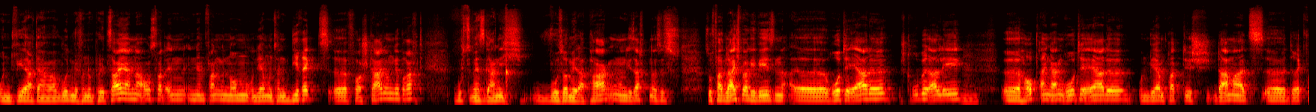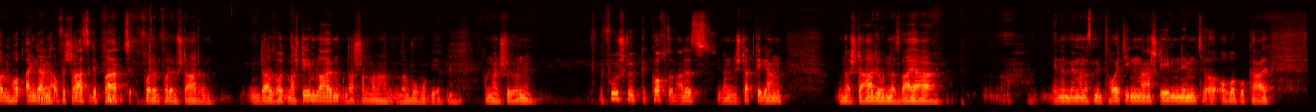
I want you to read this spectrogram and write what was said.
Und wir, da wurden wir von der Polizei an der Ausfahrt in, in Empfang genommen und die haben uns dann direkt äh, vor Stadion gebracht. Da wussten wir jetzt gar nicht, wo sollen wir da parken. Und die sagten, das ist so vergleichbar gewesen, äh, Rote Erde, Strubelallee, äh, Haupteingang Rote Erde. Und wir haben praktisch damals äh, direkt vor dem Haupteingang auf der Straße geparkt, vor dem, vor dem Stadion. Und da sollten wir stehen bleiben und da standen wir dann halt mit unserem Wohnmobil. Haben dann schön gefrühstückt, gekocht und alles, sind dann in die Stadt gegangen. Und das Stadion, das war ja, wenn, wenn man das mit heutigen Maßstäben nimmt, äh, Europapokal,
